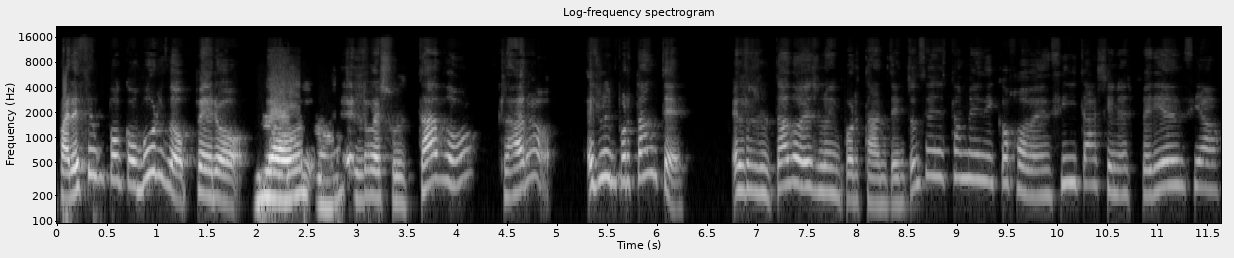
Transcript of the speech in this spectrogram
parece un poco burdo, pero el resultado, claro, es lo importante. El resultado es lo importante. Entonces, esta médico jovencita, sin experiencia,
